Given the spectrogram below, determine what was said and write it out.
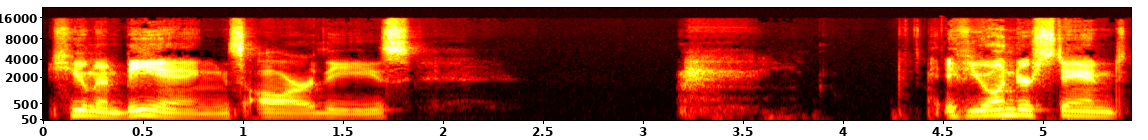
human beings are these if you understand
